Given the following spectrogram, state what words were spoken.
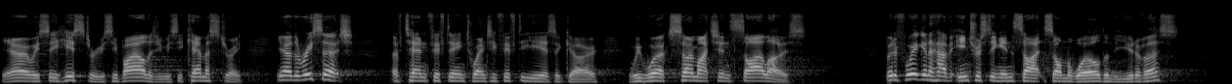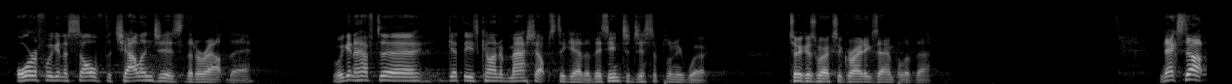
You know, we see history, we see biology, we see chemistry. You know, the research of 10, 15, 20, 50 years ago, we worked so much in silos. But if we're going to have interesting insights on the world and the universe, or if we're going to solve the challenges that are out there, we're going to have to get these kind of mashups together, this interdisciplinary work. Tuukka's work's a great example of that. Next up,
